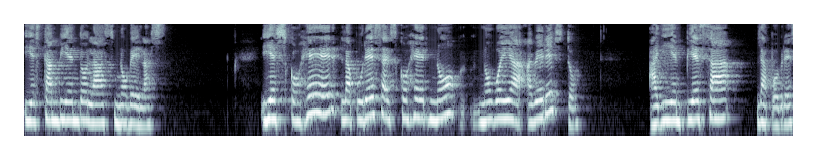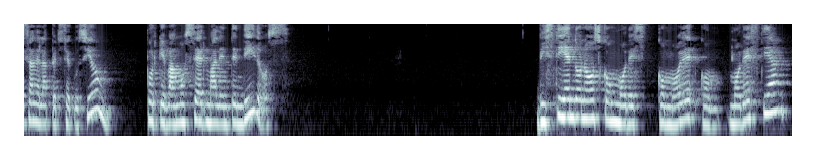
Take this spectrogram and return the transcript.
y están viendo las novelas. Y escoger la pureza, escoger no, no voy a, ver esto. Allí empieza la pobreza de la persecución, porque vamos a ser malentendidos vistiéndonos con, modestia,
